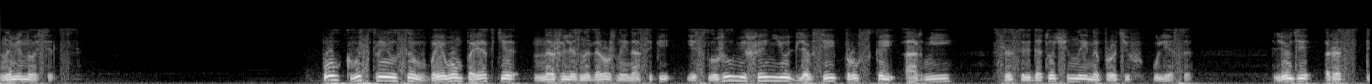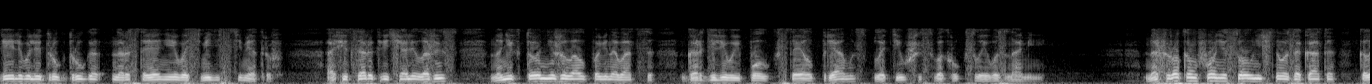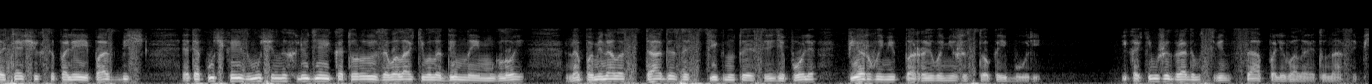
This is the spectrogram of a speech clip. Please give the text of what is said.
Знаменосец. Полк выстроился в боевом порядке на железнодорожной насыпи и служил мишенью для всей прусской армии, сосредоточенной напротив у леса. Люди расстреливали друг друга на расстоянии 80 метров. Офицеры кричали «Ложись!», но никто не желал повиноваться. Горделивый полк стоял прямо, сплотившись вокруг своего знамени. На широком фоне солнечного заката, колотящихся полей и пастбищ, эта кучка измученных людей, которую заволакивала дымной мглой, напоминала стадо, застигнутое среди поля первыми порывами жестокой бури. И каким же градом свинца поливала эту насыпь?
